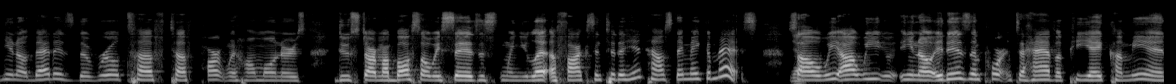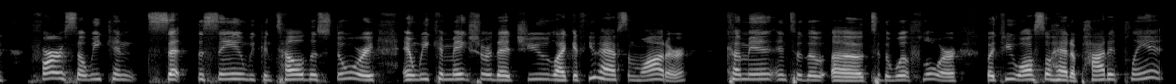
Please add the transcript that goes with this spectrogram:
you know that is the real tough tough part when homeowners do start. My boss always says is when you let a fox into the hen house they make a mess. Yeah. so we are we you know it is important to have a pa come in first so we can set the scene we can tell the story and we can make sure that you like if you have some water come in into the uh to the wood floor but you also had a potted plant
